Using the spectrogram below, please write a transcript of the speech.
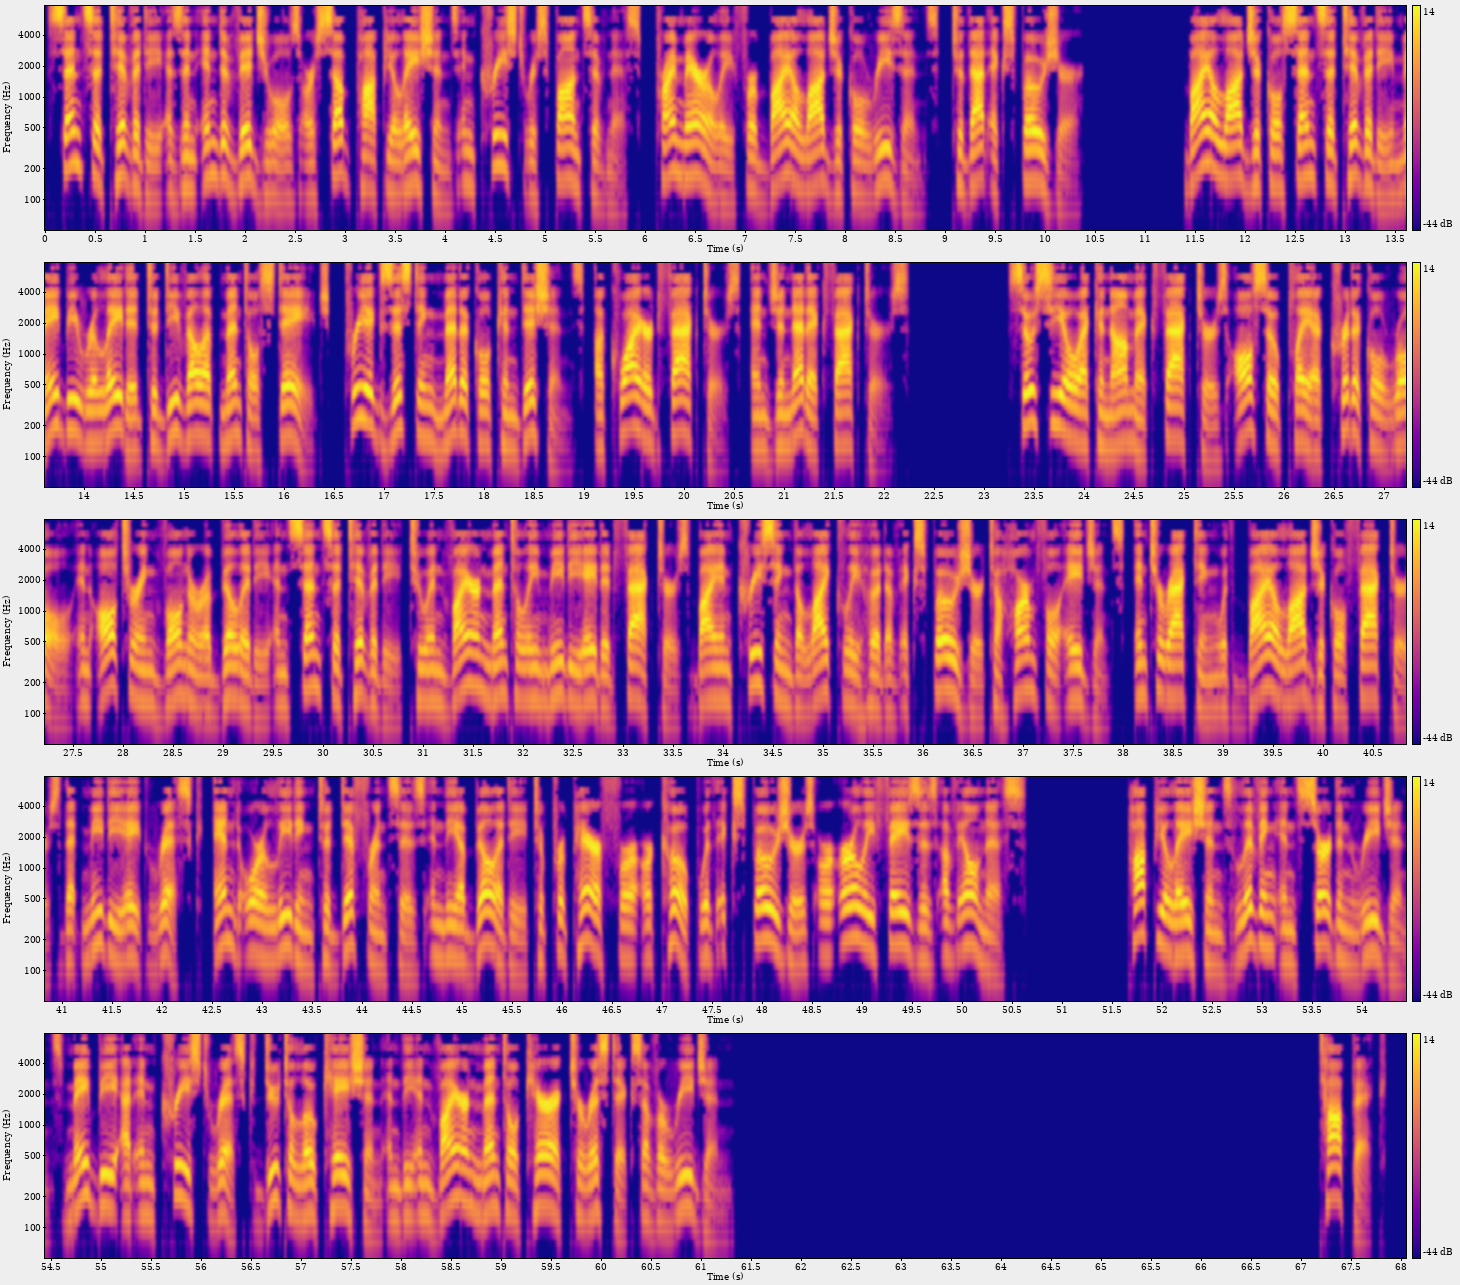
Sensitivity is an individual's or subpopulation's increased responsiveness, primarily for biological reasons, to that exposure, Biological sensitivity may be related to developmental stage, pre-existing medical conditions, acquired factors, and genetic factors. Socioeconomic factors also play a critical role in altering vulnerability and sensitivity to environmentally mediated factors by increasing the likelihood of exposure to harmful agents, interacting with biological factors that mediate risk, and or leading to differences in the ability to prepare for or cope with exposures or early phases of illness. Populations living in certain regions may be at increased risk due to location and the environmental characteristics of a region.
